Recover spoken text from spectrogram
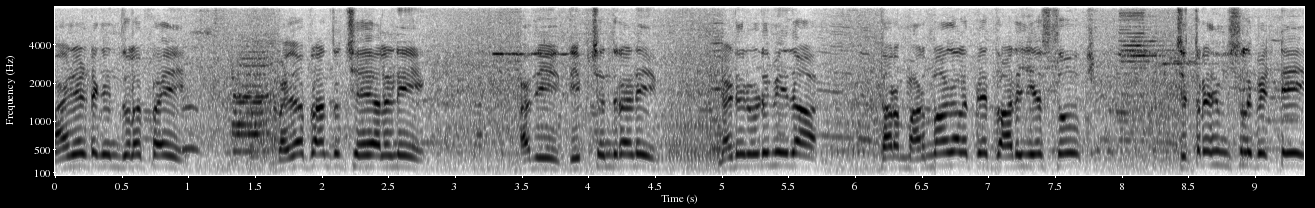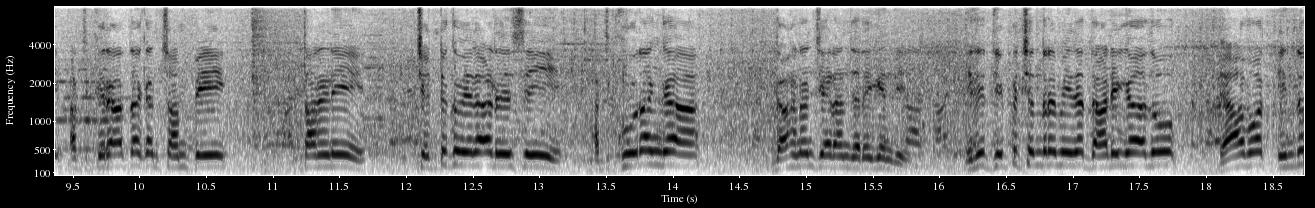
మైనార్టీ గింజలపై ప్రజాప్రాంతం చేయాలని అది దీప్చంద్రని నడి రోడ్డు మీద తన మర్మాంగాలపై దాడి చేస్తూ చిత్రహింసలు పెట్టి అతి కిరాతకం చంపి తనని చెట్టుకు వేలాడేసి అతి క్రూరంగా దహనం చేయడం జరిగింది. ఇది దీపచంద్ర మీద దాడి కాదు యావత్ హిందూ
